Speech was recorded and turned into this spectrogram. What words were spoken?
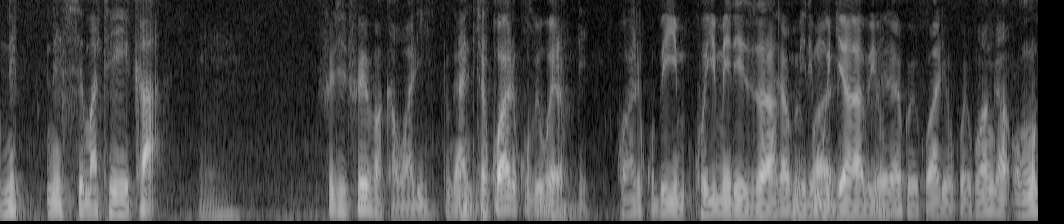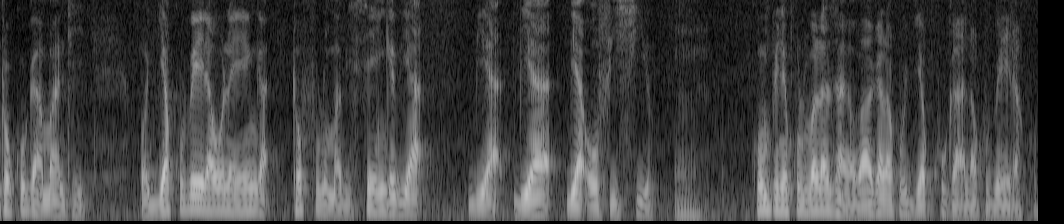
ne- ssemateeka. Ffe tetwebaka wali tekwali kubiwera? kwali kuyimiriza mirimu gyabyo? era kwe kwali okwole kubanga omuntu okugamba nti ojja kubeerawo naye nga tofuluma bisenge bya, bya, bya, bya ofiisi yo kumpi ne ku lubalaza nga baagala kujja kukugaana kubeerako.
